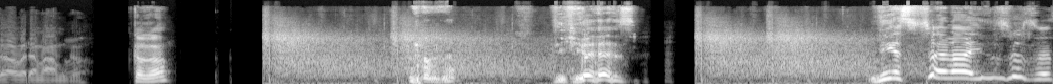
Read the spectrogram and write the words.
Dobra, mam go. Kogo? Jest! Nie strzelaj! zrzucę.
